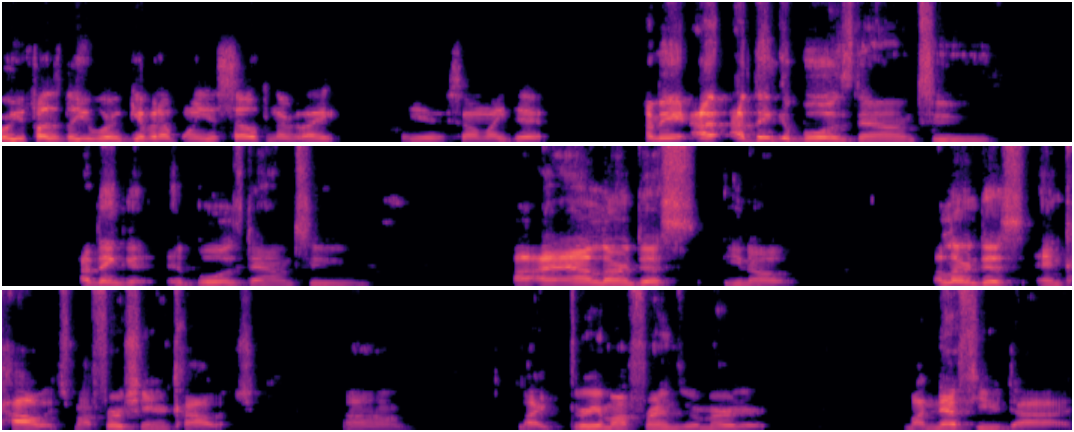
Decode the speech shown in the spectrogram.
or you felt as though you were giving up on yourself never like yeah something like that. I mean, I, I think it boils down to, I think it, it boils down to, I, I learned this, you know, I learned this in college, my first year in college. Um, like three of my friends were murdered. My nephew died,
